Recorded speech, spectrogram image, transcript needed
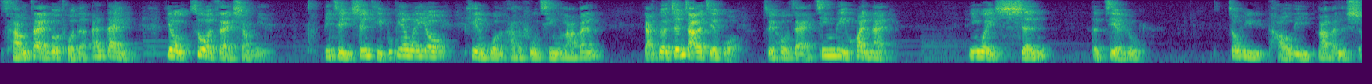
藏在骆驼的鞍袋里，又坐在上面，并且以身体不便为由骗过了他的父亲拉班。雅各挣扎的结果，最后在经历患难，因为神的介入，终于逃离拉班的手。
